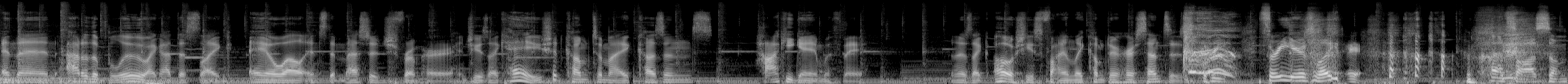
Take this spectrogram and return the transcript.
And then out of the blue, I got this like AOL instant message from her, and she was like, "Hey, you should come to my cousin's hockey game with me." And I was like, "Oh, she's finally come to her senses three, three years later." That's awesome.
